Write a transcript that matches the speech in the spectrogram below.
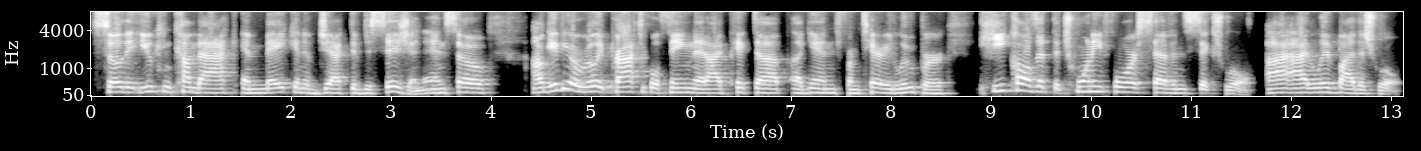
so that you can come back and make an objective decision. And so I'll give you a really practical thing that I picked up again from Terry Looper. He calls it the 24 7 6 rule. I, I live by this rule.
